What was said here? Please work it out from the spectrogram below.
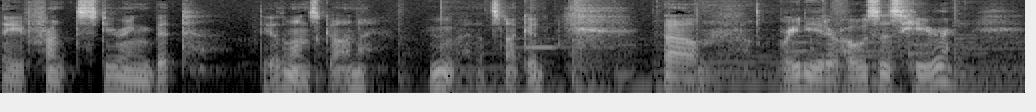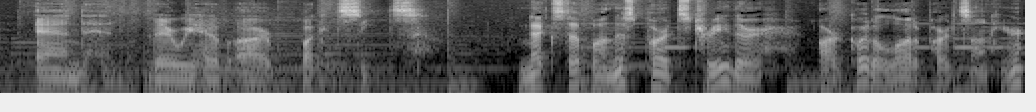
a front steering bit. The other one's gone. Ooh, that's not good. Um, radiator hoses here, and there we have our bucket seats. Next up on this parts tree, there are quite a lot of parts on here.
